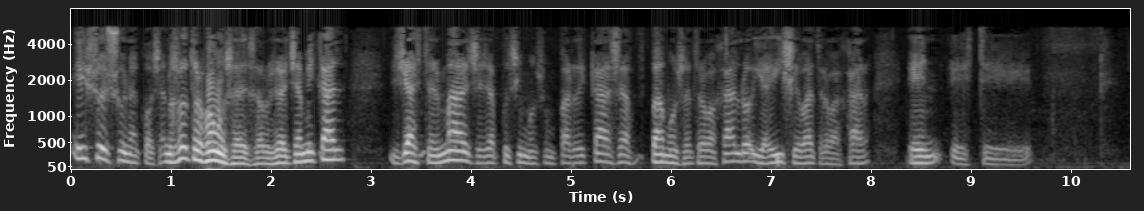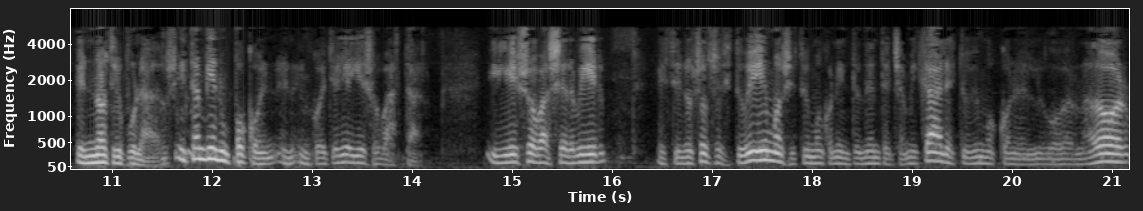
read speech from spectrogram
eso es una cosa. Nosotros vamos a desarrollar Chamical, ya está en marcha, ya pusimos un par de casas, vamos a trabajarlo y ahí se va a trabajar en este en no tripulados y también un poco en, en, cohetería y eso va a estar. Y eso va a servir, este, nosotros estuvimos, estuvimos con el intendente Chamical, estuvimos con el gobernador,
